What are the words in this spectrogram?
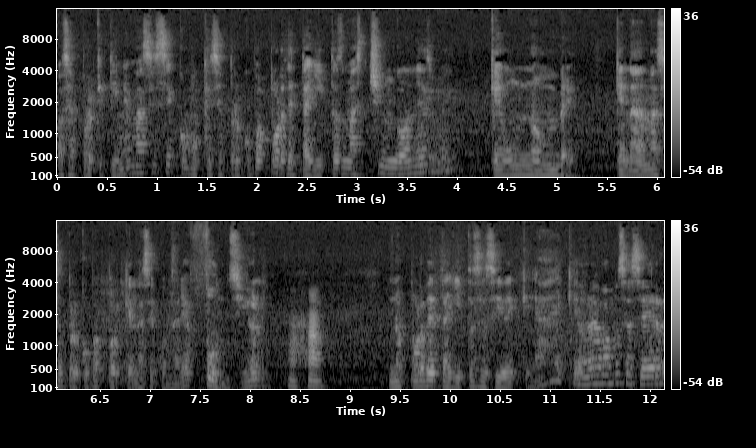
O sea, porque tiene más ese como que se preocupa por detallitos más chingones, güey, que un hombre que nada más se preocupa porque la secundaria funcione. ajá. No por detallitos así de que, ay, que ahora vamos a hacer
